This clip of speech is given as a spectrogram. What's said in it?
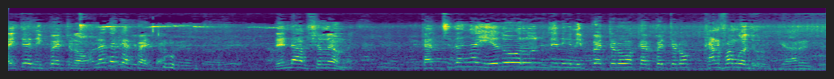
అయితే నిప్పెట్టడం లేదా కప్పెట్టడం. రెండు ఆప్షన్లే ఉన్నాయి. ఖచ్చితంగా ఏదో రోజు దీనికి నిప్పెట్టడం కప్పెట్టడం కన్ఫర్మ్గా జరుగుతుంది. గ్యారంటీ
